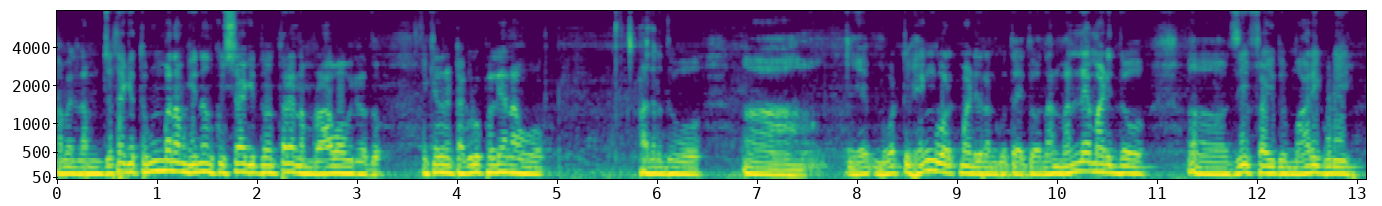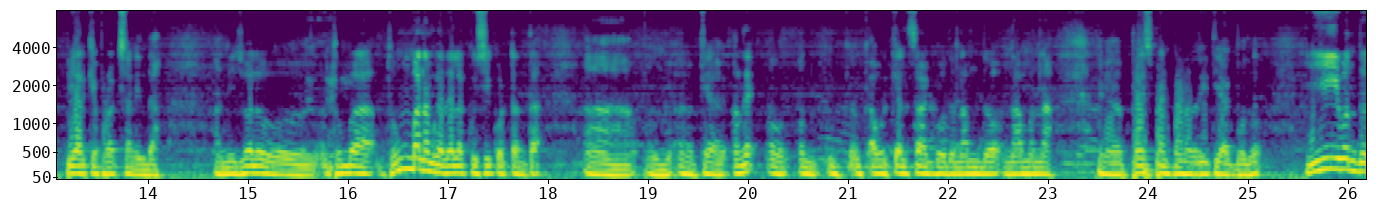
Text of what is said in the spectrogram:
ಆಮೇಲೆ ನಮ್ಮ ಜೊತೆಗೆ ತುಂಬ ನಮ್ಗೆ ಇನ್ನೊಂದು ಖುಷಿಯಾಗಿದ್ದು ಅಂತಾರೆ ನಮ್ಮ ರಾವ್ ಅವರಿರೋದು. ಯಾಕೆಂದರೆ ಟಗರು ಪಲ್ಯ ನಾವು ಅದರದ್ದು ಒಟ್ಟು ಹೆಂಗೆ ವರ್ಕ್ ಮಾಡಿದ್ರೆ ಅಂತ ಗೊತ್ತಾಯಿತು. ನಾನು ಮೊನ್ನೆ ಮಾಡಿದ್ದು ಜಿ ಫೈದು ಮಾರಿಗುಡಿ ಪಿ ಆರ್ ಕೆ ಪ್ರೊಡಕ್ಷನಿಂದ ನಿಜವಾಗ್ಲೂ ತುಂಬ ತುಂಬ ನಮ್ಗೆ ಅದೆಲ್ಲ ಖುಷಿ ಕೊಟ್ಟಂಥ ಅಂದರೆ ಅವ್ರ ಕೆಲಸ ಆಗ್ಬೋದು ನಮ್ಮದು ನಮ್ಮನ್ನು ಪ್ಲೇಸ್ಮೆಂಟ್ ಮಾಡೋದು ರೀತಿ ಆಗ್ಬೋದು. ಈ ಒಂದು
